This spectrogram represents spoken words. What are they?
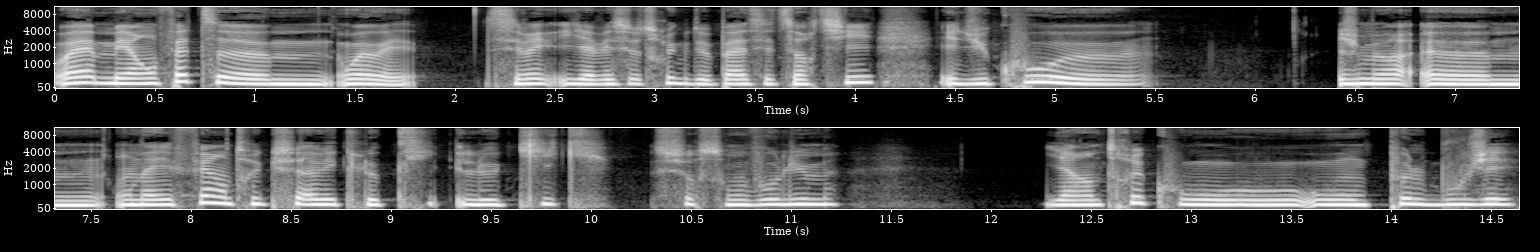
ouais, mais en fait, euh, ouais, ouais, c'est vrai qu'il y avait ce truc de pas assez de sorties et du coup, euh, je me, euh, on avait fait un truc avec le kick sur son volume. Il y a un truc où, où on peut le bouger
